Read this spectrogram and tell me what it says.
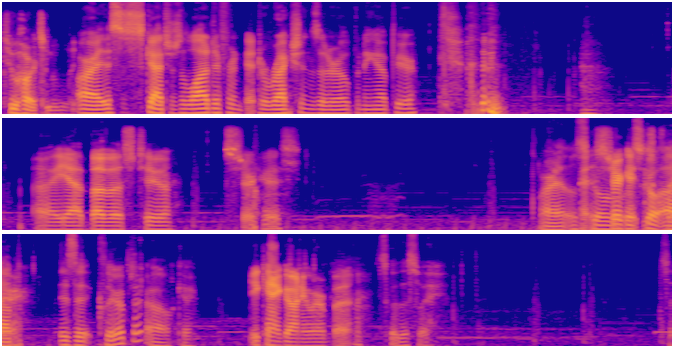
two hearts moved. All right, this is sketch. There's a lot of different Good. directions that are opening up here. Uh, yeah, above us too. Staircase. All right, let's Okay, go. staircase Let's go is clear. up. Is it clear up there? Oh, okay. You can't go anywhere, but Let's go this way. So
